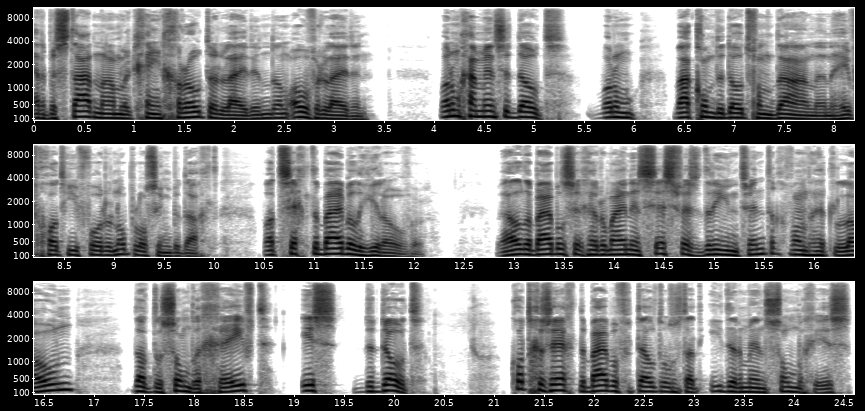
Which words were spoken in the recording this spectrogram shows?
Er bestaat namelijk geen groter lijden dan overlijden. Waarom gaan mensen dood? Waarom, waar komt de dood vandaan en heeft God hiervoor een oplossing bedacht? Wat zegt de Bijbel hierover? Wel, de Bijbel zegt in Romeinen 6, vers 23: van het loon dat de zonde geeft, is de dood. Kort gezegd, de Bijbel vertelt ons dat ieder mens zondig is,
